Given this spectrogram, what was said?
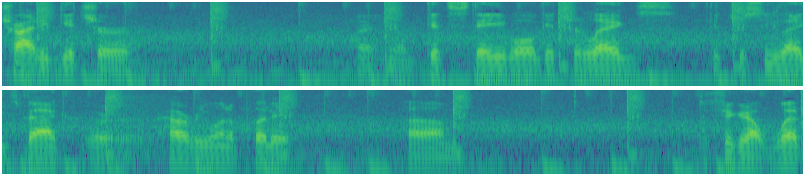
try to get your, uh, you know, get stable, get your legs, get your sea legs back, or however you want to put it, um, figure out what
